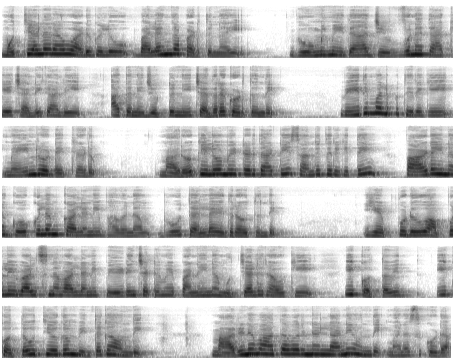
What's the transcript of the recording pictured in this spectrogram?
ముత్యాలరావు అడుగులు బలంగా పడుతున్నాయి. భూమి మీద జివ్వున తాకే చలిగాలి. అతని జుట్టుని చెదరగొడుతుంది. వీధి మలుపు తిరిగి మెయిన్ రోడ్ ఎక్కాడు మరో కిలోమీటర్ దాటి సందు తిరిగితే పాడైన గోకులం కాలనీ భవనం భూతల్ల ఎదురవుతుంది. ఎప్పుడు అప్పులు ఇవ్వాల్సిన వాళ్ళని పీడించటమే పనైన ముత్యాలరావుకి ఈ కొత్త ఈ కొత్త ఉద్యోగం వింతగా ఉంది. మారిన వాతావరణంలానే ఉంది మనసు కూడా.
